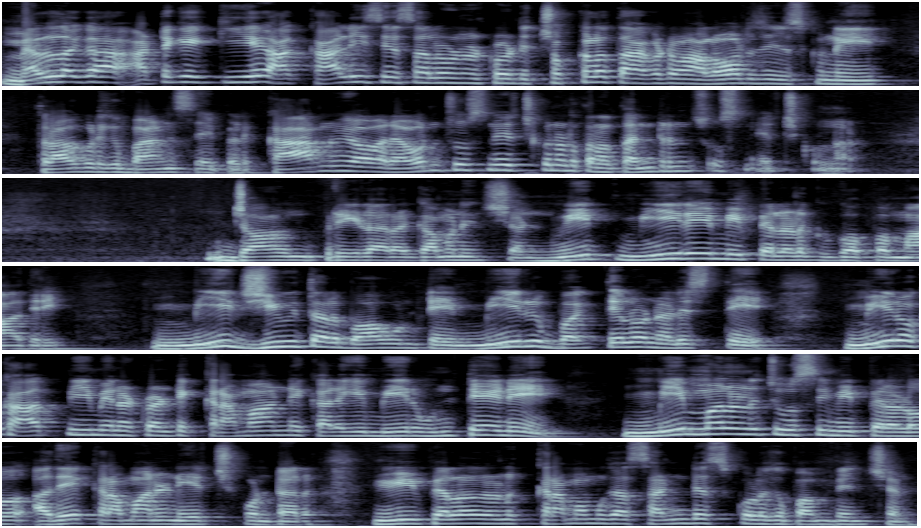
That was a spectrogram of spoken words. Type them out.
మెల్లగా అటకెక్కి ఆ ఖాళీ సీసాలో ఉన్నటువంటి చుక్కలు తాగడం అలవాటు చేసుకుని త్రాగుడికి బానిస అయిపోయాడు. కారణం ఎవరు? ఎవరిని చూసి నేర్చుకున్నాడు? తన తండ్రిని చూసి నేర్చుకున్నాడు. జాన్ ప్రియులారా గమనించండి. మీ మీరే మీ పిల్లలకు గొప్ప మాదిరి. మీ జీవితాలు బాగుంటే మీరు భక్తిలో నడిస్తే మీరు ఒక ఆత్మీయమైనటువంటి క్రమాన్ని కలిగి మీరు ఉంటేనే మిమ్మల్ని చూసి మీ పిల్లలు అదే క్రమాన్ని నేర్చుకుంటారు. మీ పిల్లలను క్రమంగా సండే స్కూల్కి పంపించండి.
